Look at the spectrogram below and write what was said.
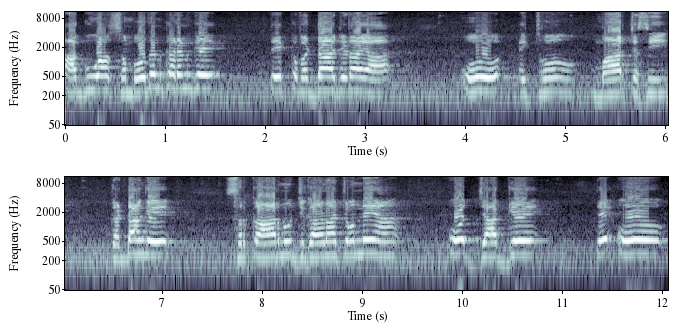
ਆਗੂ ਆ ਸੰਬੋਧਨ ਕਰਨਗੇ ਤੇ ਇੱਕ ਵੱਡਾ ਜਿਹੜਾ ਆ, ਉਹ ਇੱਥੋਂ ਮਾਰਚ ਅਸੀਂ ਕੱਢਾਂਗੇ। ਸਰਕਾਰ ਨੂੰ ਜਗਾਉਣਾ ਚਾਹੁੰਦੇ ਆ, ਉਹ ਜਾਗੇ ਤੇ ਉਹ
